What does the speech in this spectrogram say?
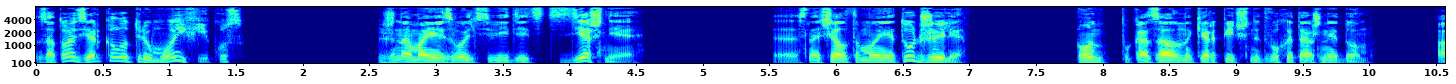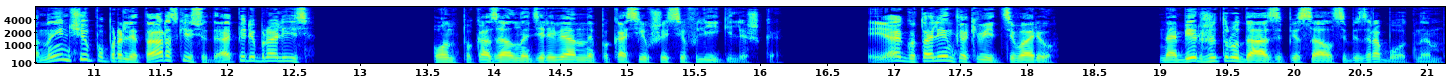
Зато зеркало трюмо и фикус. Жена моя, извольте видеть, здешняя. Э, сначала-то мы тут жили». Он показал на кирпичный двухэтажный дом. «А нынче по-пролетарски сюда перебрались». Он показал на деревянный покосившийся флигелишко. «Я гуталин, как видите, варю. На бирже труда записался безработным.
